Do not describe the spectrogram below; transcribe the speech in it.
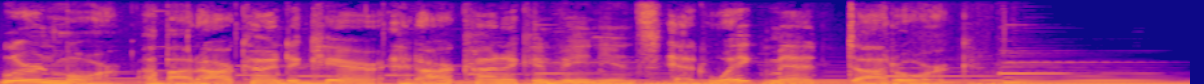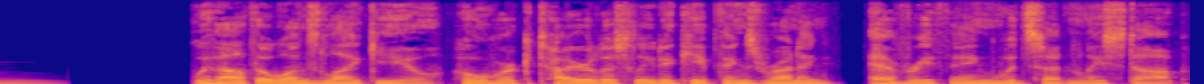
Learn more about our kind of care and our kind of convenience at wakemed.org. Without the ones like you, who work tirelessly to keep things running, everything would suddenly stop.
